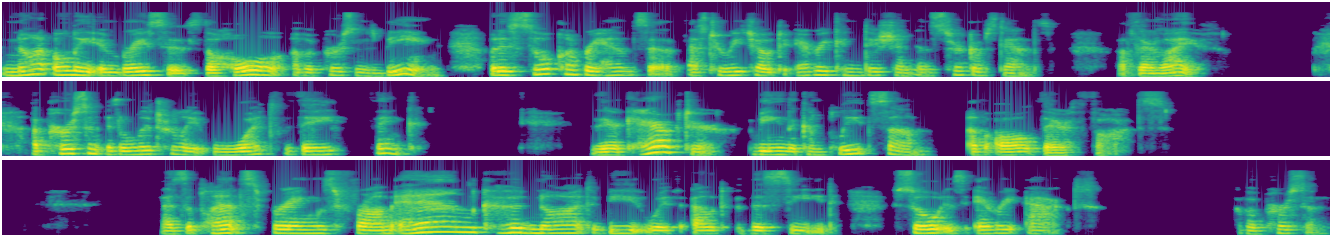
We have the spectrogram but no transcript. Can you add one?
not only embraces the whole of a person's being, but is so comprehensive as to reach out to every condition and circumstance of their life. A person is literally what they think. Their character being the complete sum of all their thoughts. As the plant springs from and could not be without the seed, so is every act of a person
